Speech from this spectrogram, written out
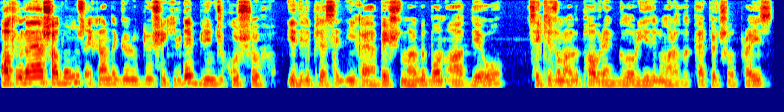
Altılı ganyan şablonumuz ekranda görüldüğü şekilde birinci koşu yedili plasenin ilk ayağı 5 numaralı Bon A 8 numaralı Power and Glory, 7 numaralı Perpetual Praise,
